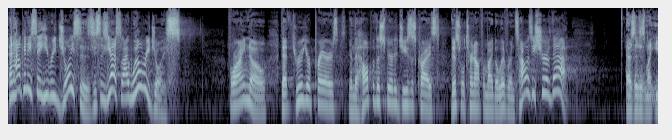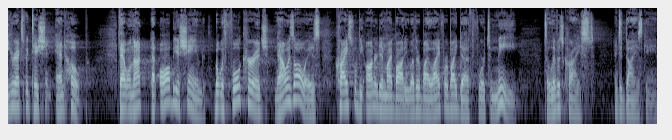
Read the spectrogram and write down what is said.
And how can he say he rejoices? He says, Yes, I will rejoice. For I know that through your prayers and the help of the Spirit of Jesus Christ, this will turn out for my deliverance. How is he sure of that? As it is my eager expectation and hope that will not at all be ashamed, but with full courage, now as always, Christ will be honored in my body, whether by life or by death. For to me, to live is Christ, and to die is gain.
